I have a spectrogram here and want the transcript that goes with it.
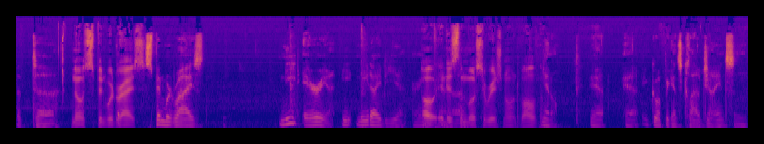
but uh, no, Spinward Rise. Spinward Rise. Neat area, neat, neat idea. Right? Oh, it is the Um, most original of all of them. you know, yeah, yeah. You go up against cloud giants and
